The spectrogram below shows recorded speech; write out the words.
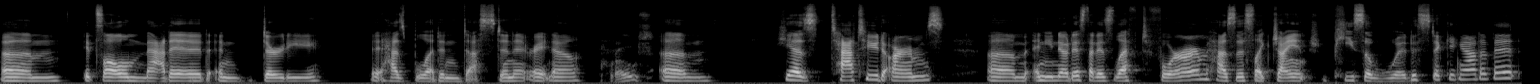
Um, it's all matted and dirty. It has blood and dust in it right now. Gross. Um, he has tattooed arms. Um, and you notice that his left forearm has this like giant piece of wood sticking out of it.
